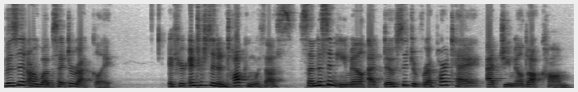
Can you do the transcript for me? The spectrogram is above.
visit our website directly. If you're interested in talking with us, send us an email at dosageofrepartee at gmail.com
